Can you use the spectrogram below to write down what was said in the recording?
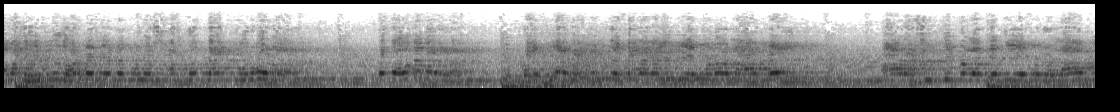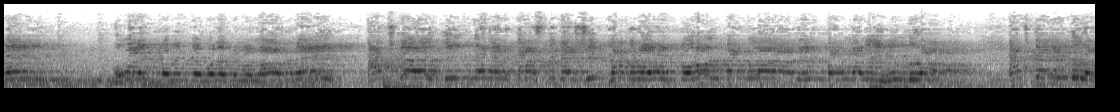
আমার হিন্দু ধর্মের জন্য কোনো স্বার্থ ত্যাগ করব না। এটা তো হতে পারে না। তাই দিয়ে কোনো লাভ নেই। আর সিদ্ধিকুল্লাহকে দিয়ে কোনো লাভ নেই। হুমায়ুন কবিরকে বলে কোনো লাভ নেই। আজকে এই তিনজনের কাছ থেকে শিক্ষা গ্রহণ করুন বাংলার বাঙালি, হিন্দুরা। আজকে হিন্দুরা।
